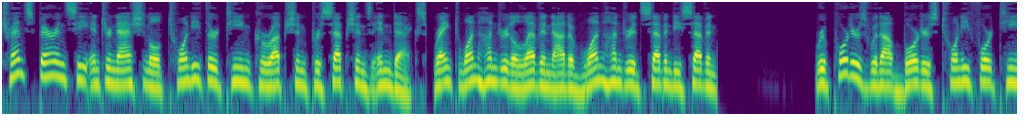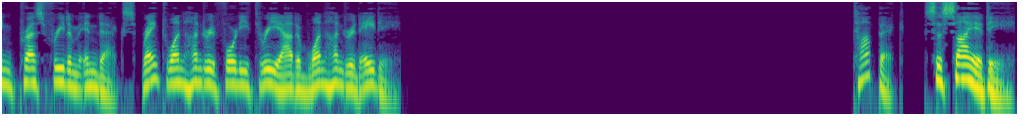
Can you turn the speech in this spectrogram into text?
Transparency International 2013 Corruption Perceptions Index, ranked 111 out of 177 Reporters Without Borders 2014 Press Freedom Index, ranked 143 out of 180. Society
